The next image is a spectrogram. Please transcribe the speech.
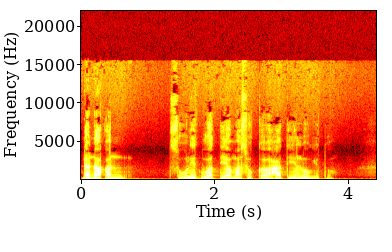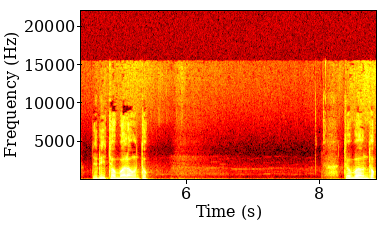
Dan akan sulit buat dia masuk ke hati lu gitu. Jadi cobalah untuk coba untuk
